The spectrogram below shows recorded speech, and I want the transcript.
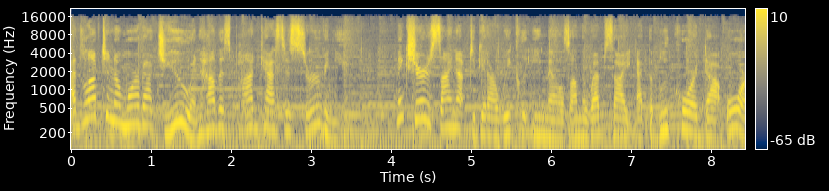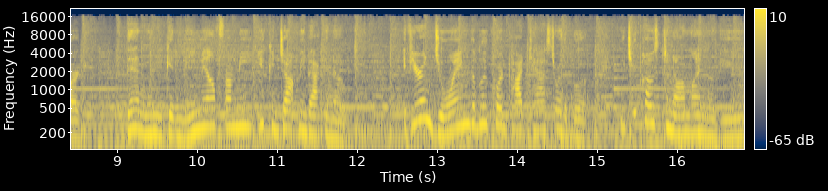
I'd love to know more about you and how this podcast is serving you. Make sure to sign up to get our weekly emails on the website at thebluecord.org. Then, when you get an email from me, you can jot me back a note. If you're enjoying the Blue Cord podcast or the book, would you post an online review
